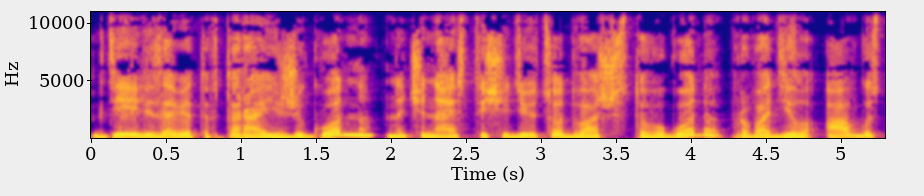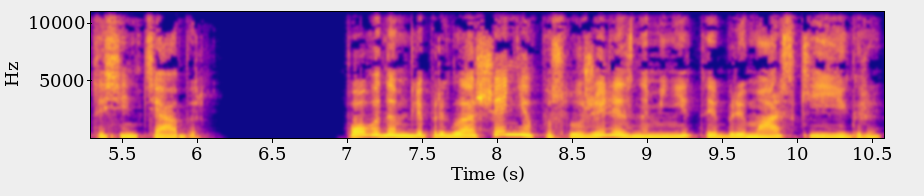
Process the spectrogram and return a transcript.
где Елизавета II ежегодно, начиная с 1926 года, проводила август и сентябрь. Поводом для приглашения послужили знаменитые Бремарские игры,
